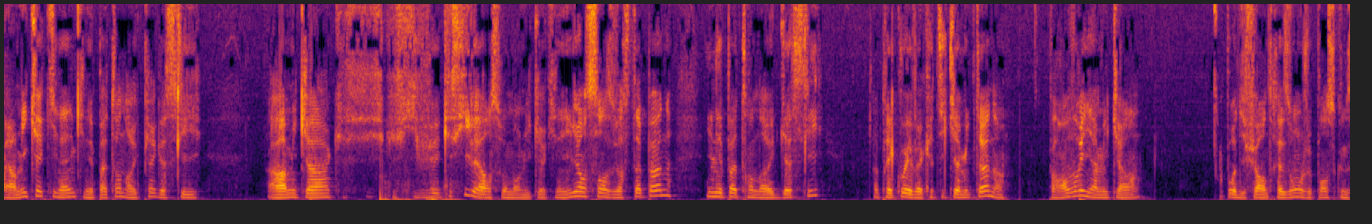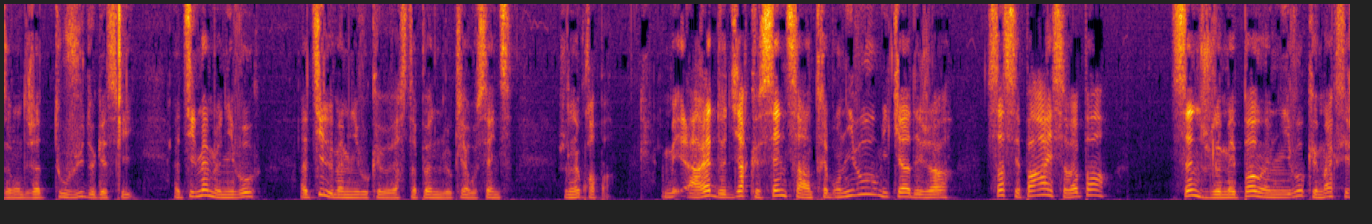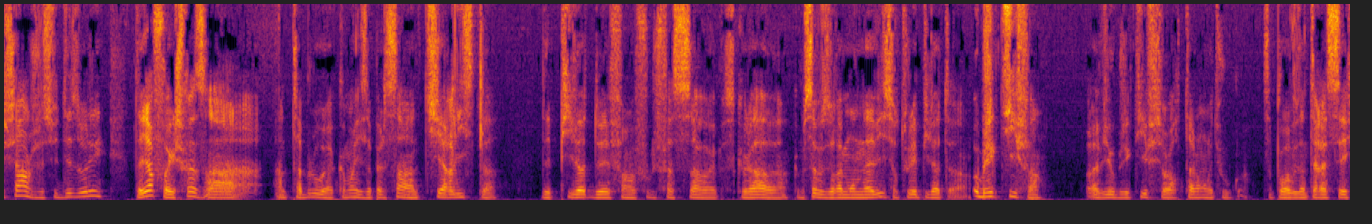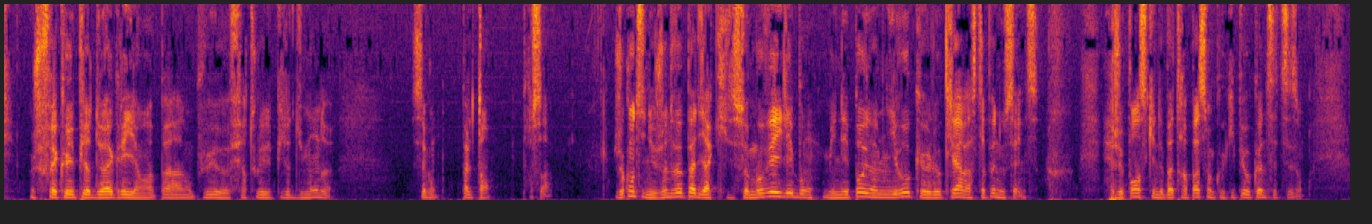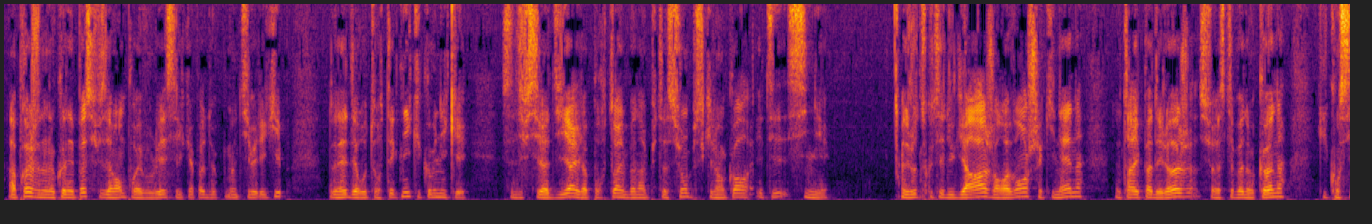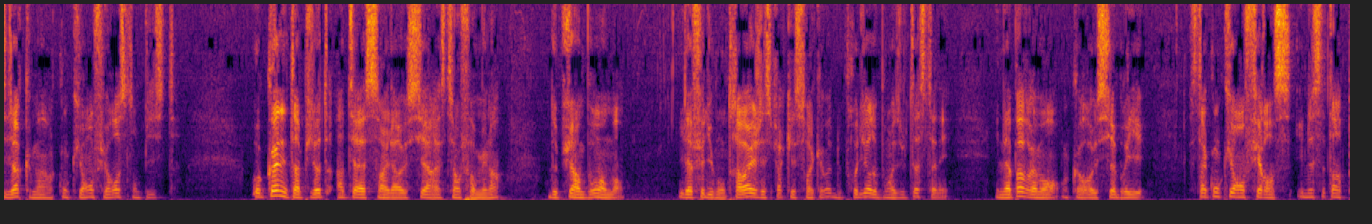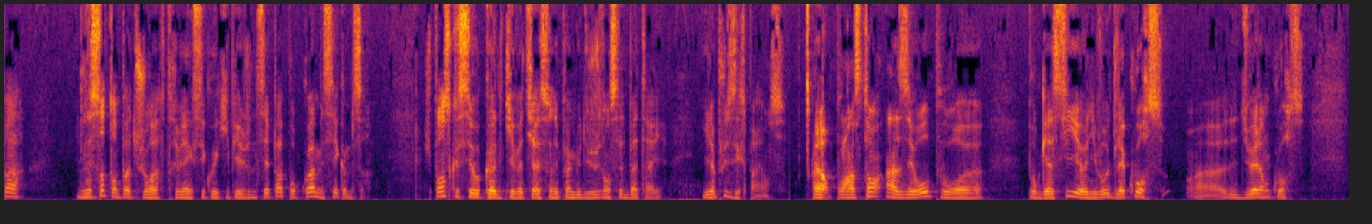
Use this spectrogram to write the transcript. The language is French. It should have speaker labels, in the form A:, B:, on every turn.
A: Alors Mika Kinen qui n'est pas tendre avec Pierre Gasly. Alors Mika, qu'est-ce qu'il fait a en ce moment Mika Kinen Il est en sens Verstappen, il n'est pas tendre avec Gasly. Après quoi il va critiquer Hamilton Pas en vrai, hein, Mika. Hein. Pour différentes raisons, je pense que nous avons déjà tout vu de Gasly. A-t-il même le niveau A-t-il le même niveau que Verstappen, Leclerc ou Sainz? Je ne le crois pas. Mais arrête de dire que Sainz a un très bon niveau, Mika, déjà. Ça, c'est pareil, ça va pas. Sainz, je le mets pas au même niveau que Max et Charles, je suis désolé. D'ailleurs, il faudrait que je fasse un, tableau, là. comment ils appellent ça, un tier list, des pilotes de F1. Faut que je fasse ça, ouais, parce que là, euh, comme ça, vous aurez mon avis sur tous les pilotes. Hein. Objectif, hein. Avis objectif sur leur talent et tout, quoi. Ça pourrait vous intéresser. Je ferai que les pilotes de la grille, hein, on va pas non plus euh, faire tous les pilotes du monde. C'est bon, pas le temps pour ça. Je continue, je ne veux pas dire qu'il soit mauvais, il est bon, mais il n'est pas au même niveau que Leclerc, Verstappen ou Sainz. Et je pense qu'il ne battra pas son coéquipier Ocon cette saison. Après, je ne le connais pas suffisamment pour évoluer s'il est capable de motiver l'équipe, donner des retours techniques et communiquer. C'est difficile à dire, il a pourtant une bonne réputation puisqu'il a encore été signé. De l'autre côté du garage, en revanche, Akinen ne tarie pas d'éloges sur Esteban Ocon, qu'il considère comme un concurrent féroce en piste. Ocon est un pilote intéressant, il a réussi à rester en Formule 1 depuis un bon moment. Il a fait du bon travail, j'espère qu'il sera capable de produire de bons résultats cette année. Il n'a pas vraiment encore réussi à briller. C'est un concurrent féroce, il ne s'attend pas il ne s'entend pas toujours très bien avec ses coéquipiers, je ne sais pas pourquoi, mais c'est comme ça. Je pense que c'est Ocon qui va tirer son épingle du jeu dans cette bataille. Il a plus d'expérience. Alors pour l'instant, 1-0 pour, euh, au niveau de la course, euh, des duels en course.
